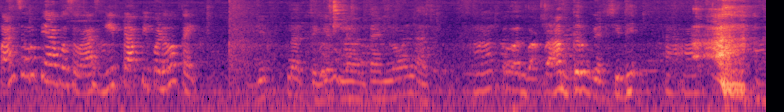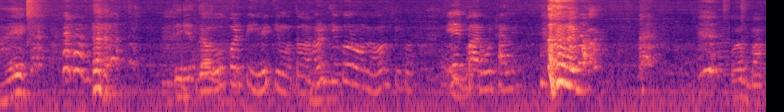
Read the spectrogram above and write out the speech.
પાંચસો રૂપિયા આપો છો. આ ગિફ્ટ આપવી પડે હો કઈ. ગિફ્ટ નથી ગિફ્ટ લેવાનો ટાઈમ ન હોય ને આમ કરું કે સીધી? ઉપડતી નથી હું. તમે હરખી કરો ને હરખી કરો. એક બાર ઉઠા લે. બાપ.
